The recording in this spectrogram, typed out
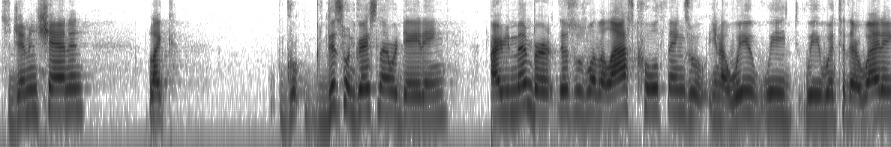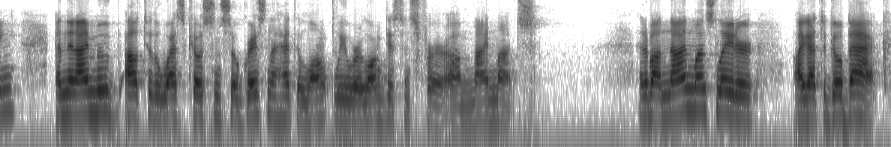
So Jim and Shannon, like this one, Grace and I were dating. I remember this was one of the last cool things. You know, we, we, we went to their wedding, and then I moved out to the West Coast, and so Grace and I had to long, we were long distance for um, nine months. And about nine months later, I got to go back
